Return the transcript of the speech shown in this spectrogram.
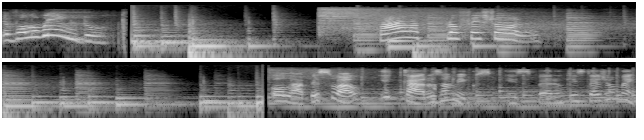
Evoluindo. Fala, professora. Olá, pessoal e caros amigos. Espero que estejam bem.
